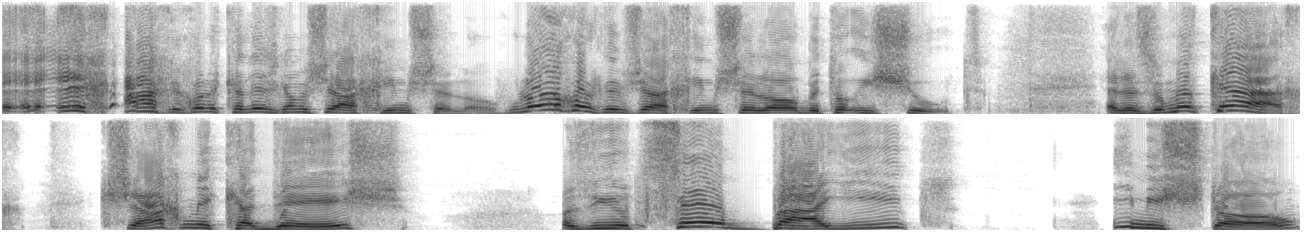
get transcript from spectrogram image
איך אח יכול לקדש גם בשביל האחים שלו? הוא לא יכול לקדש בשביל האחים שלו בתור אישות. אלא זה אומר כך, כשאח מקדש, אז הוא יוצר בית עם אשתו,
